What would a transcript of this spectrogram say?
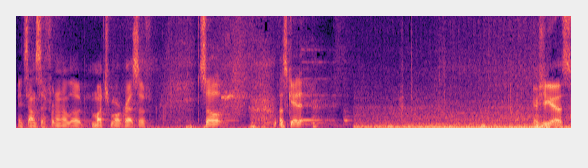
it sounds different under load. Much more aggressive. So let's get it. Here she goes.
